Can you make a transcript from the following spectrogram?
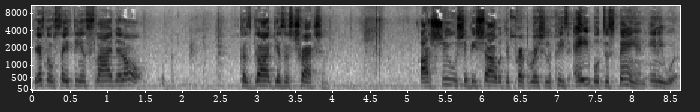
There's no safety in sliding at all. Because God gives us traction. Our shoes should be shod with the preparation of peace, able to stand anywhere.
